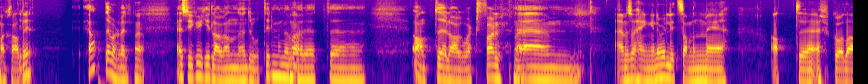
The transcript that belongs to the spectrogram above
Makadi? Ja, det var det vel. Ja. Jeg husker ikke hvilket lag han dro til, men det var et eh, annet lag, i hvert fall. Ehm, Nei, men så henger det vel litt sammen med at FK da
